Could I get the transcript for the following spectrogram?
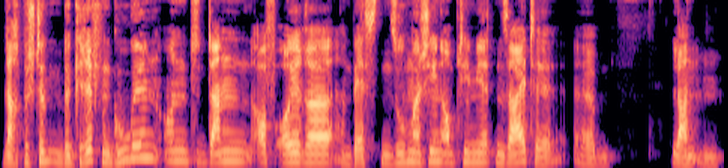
nach bestimmten Begriffen googeln und dann auf eurer am besten suchmaschinenoptimierten Seite ähm, landen.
